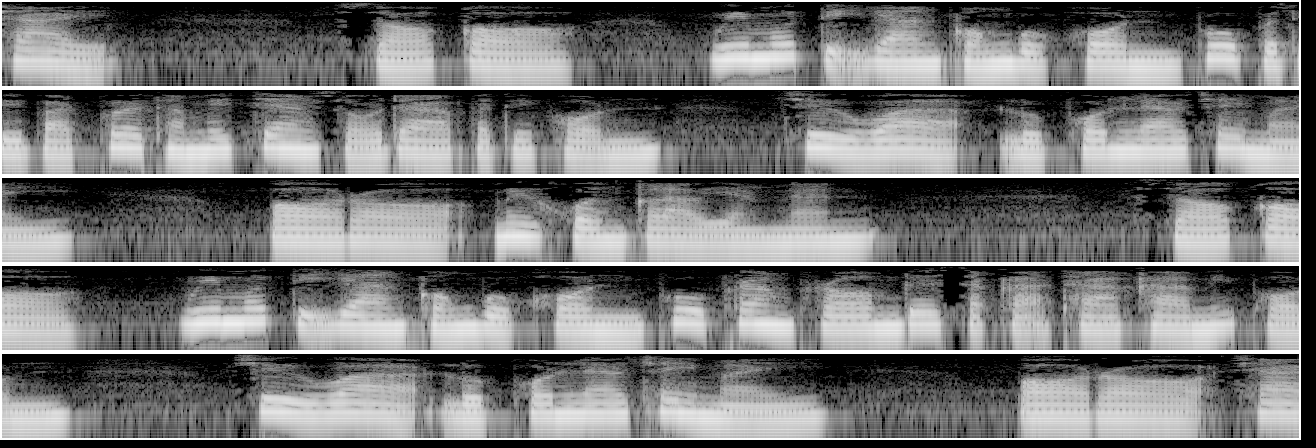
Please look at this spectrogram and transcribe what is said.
ใช่ สก วิมุตติญาณของบุคคลผู้ปฏิบัติเพื่อทำให้แจ้งโสดาปฏิผล ชื่อว่าหลุดพ้นแล้วใช่ไหม ปร ไม่ควรกล่าวอย่างนั้น สก วิมุตติญาณของบุคคลผู้พรั่งพร้อมด้วยสกทาคามิผล ชื่อว่าหลุดพ้นแล้วใช่ไหม ปร ใช่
